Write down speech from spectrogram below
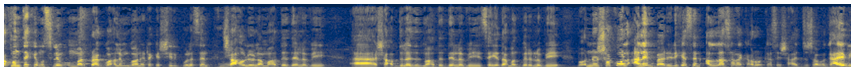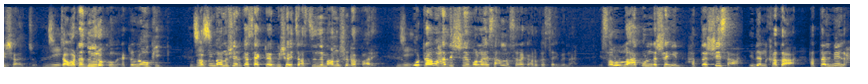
তখন থেকে মুসলিম উম্মার প্রাজ্ঞ আলেমগণ এটাকে শিরক বলেছেন। শাহ উল্লাহ মাহদুদ দেলবি শাহ আব্দুল আজিজ মাহদুদ দেলবি সৈয়দ আহমদ বেরলবি বা অন্য সকল আলেম বাড়ি লিখেছেন আল্লাহ ছাড়া কারোর কাছে সাহায্য চাওয়া গায়েবী সাহায্য। চাওয়াটা দুই রকমের একটা লৌকিক। আপনি মানুষের কাছে একটা বিষয় চাচ্ছেন যে মানুষ ওটা পারে। ওটাও হাদিস বলা হয়েছে আল্লাহ ছাড়া কারও কাছে চাইবে না। সাল্লাহ কুল্লা শাইন হাত্তা শিসা ইদান খাতা হাত্তাল মিলহ।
